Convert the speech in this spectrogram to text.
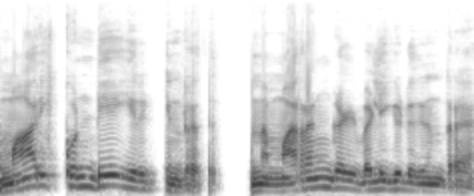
மாறிக்கொண்டே இருக்கின்றது. அந்த மரங்கள் வெளியிடுகின்ற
